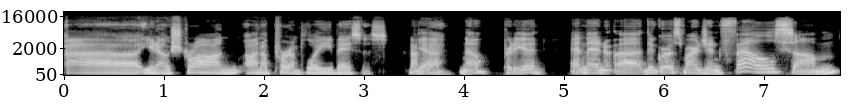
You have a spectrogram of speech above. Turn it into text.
uh, you know, strong on a per employee basis. Not yeah, bad. no, pretty good. And then uh, the gross margin fell some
